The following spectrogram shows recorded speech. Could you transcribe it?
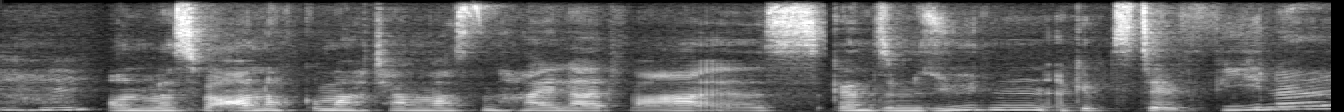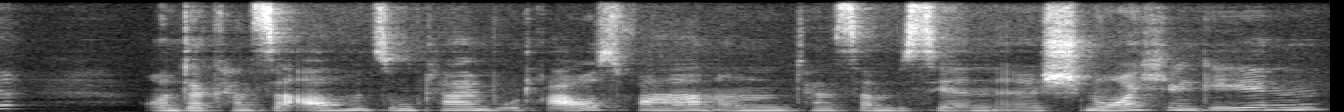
Mhm. Und was wir auch noch gemacht haben, was ein Highlight war, ist, ganz im Süden gibt's Delfine. Und da kannst du auch mit so einem kleinen Boot rausfahren und kannst da ein bisschen äh, schnorcheln gehen.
